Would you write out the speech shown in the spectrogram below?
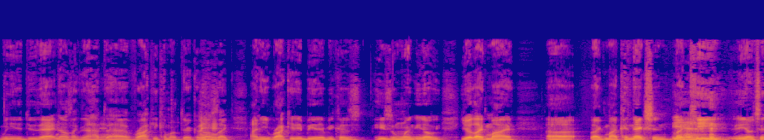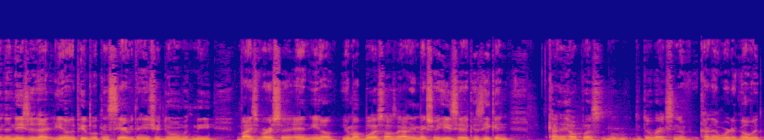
we need to do that. And I was like, then I have to have Rocky come up there because I was like, I need Rocky to be there because he's the one. You know, you're like my. Uh, like my connection, my Yeah. key, you know, to Indonesia that, you know, the people can see everything that you're doing with me, vice versa. And, you know, you're my boy. So I was like, I need to make sure he's here because he can kind of help us the direction of kind of where to go with,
